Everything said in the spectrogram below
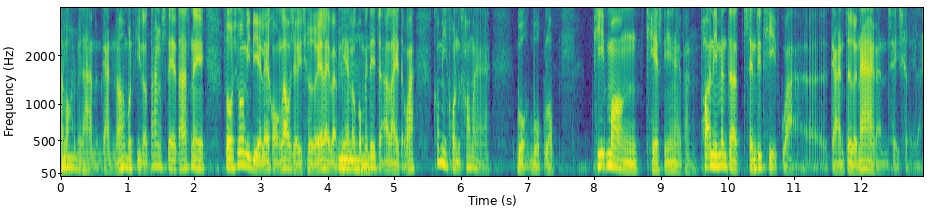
ตลอดเวลาเหมือนกันเนาะบางทีเราตั้งสเตตัสในโซเชียลมีเดียอะไรของเราเฉยๆอะไรแบบเนี้ยเราก็ไม่ได้จะอะไรแต่ว่าก็มีคนเข้ามาบวกบวกลบพี่มองเคสนี้ยังไงบ้าง เพราะอันนี้มันจะเซนซิทีฟกว่าการเจอหน้ากันเฉยๆละ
